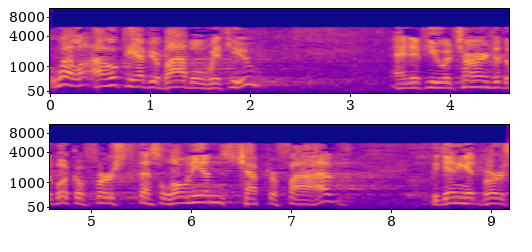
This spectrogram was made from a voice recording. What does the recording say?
Well, I hope you have your Bible with you. And if you would turn to the book of First Thessalonians, chapter 5 beginning at verse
